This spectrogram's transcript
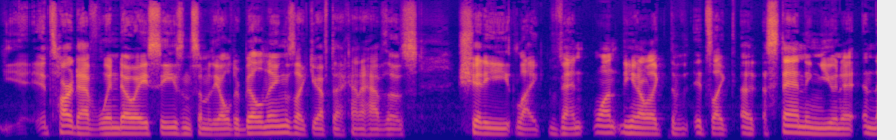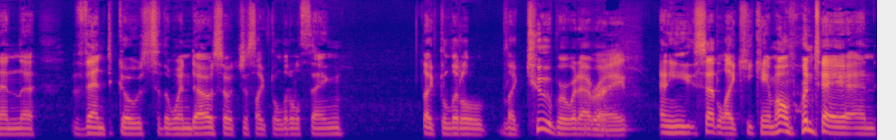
it's hard to have window ACs in some of the older buildings. Like you have to kind of have those shitty like vent one, you know, like the it's like a, a standing unit and then the vent goes to the window, so it's just like the little thing, like the little like tube or whatever. right. And he said like he came home one day and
